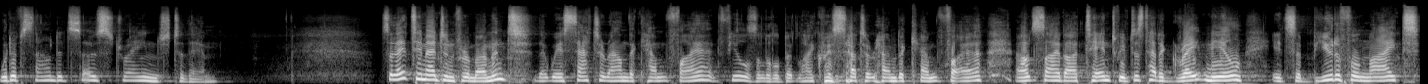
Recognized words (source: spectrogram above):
would have sounded so strange to them. So let's imagine for a moment that we're sat around the campfire. It feels a little bit like we're sat around a campfire outside our tent. We've just had a great meal. It's a beautiful night,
